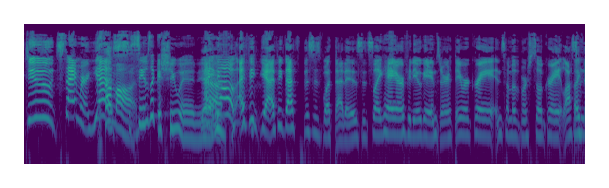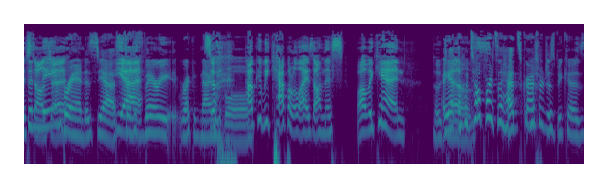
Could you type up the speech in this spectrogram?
dude Steimer. Yes, Come on. Seems like a shoe in. Yeah. I know. I think yeah. I think that's this is what that is. It's like, hey, our video games are they were great, and some of them are still great. Lots like of the name brand is yeah, Yeah. still very recognizable. How can we capitalize on this while we can? Hotels. Yeah, the hotel part's a head scratcher just because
